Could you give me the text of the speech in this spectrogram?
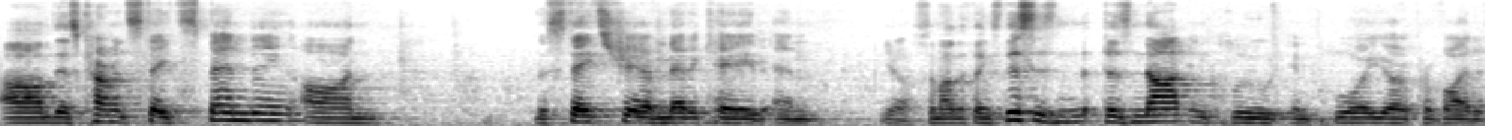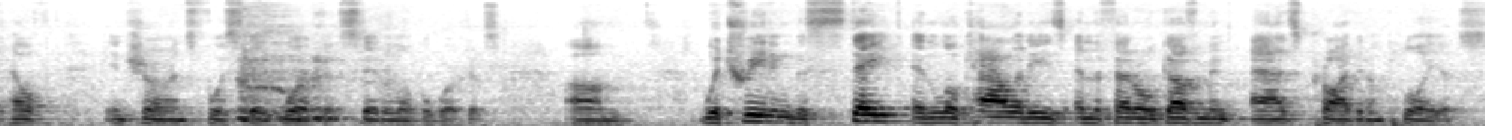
Um, there's current state spending on the state's share of Medicaid and, you know, some other things. This is, does not include employer-provided health insurance for state workers, state or local workers. Um, We're treating the state and localities and the federal government as private employers.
